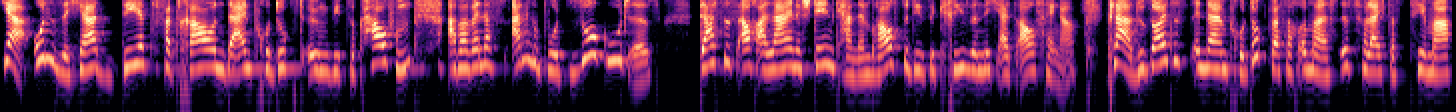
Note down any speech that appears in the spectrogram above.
ja, unsicher, dir zu vertrauen, dein Produkt irgendwie zu kaufen. Aber wenn das Angebot so gut ist, dass es auch alleine stehen kann, dann brauchst du diese Krise nicht als Aufhänger. Klar, du solltest in deinem Produkt, was auch immer es ist, vielleicht das Thema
